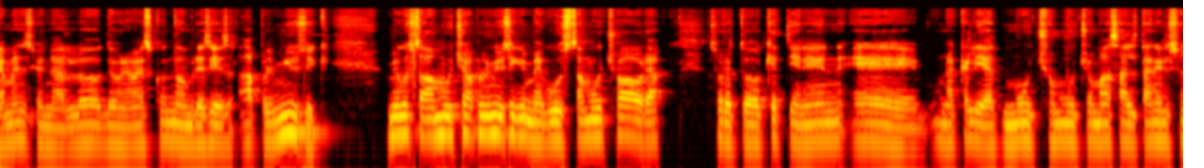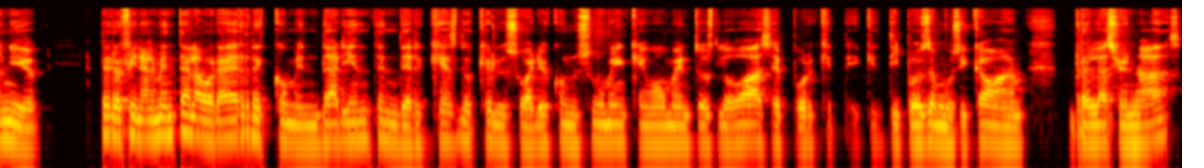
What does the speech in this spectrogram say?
a mencionarlo de una vez con nombres y es Apple Music. Me gustaba mucho Apple Music y me gusta mucho ahora, sobre todo que tienen eh, una calidad mucho, mucho más alta en el sonido. Pero finalmente a la hora de recomendar y entender qué es lo que el usuario consume, en qué momentos lo hace, por qué, tipos de música van relacionadas,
